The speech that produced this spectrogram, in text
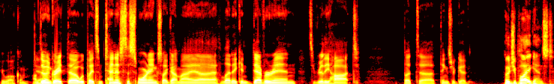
You're welcome. I'm Yeah. doing great though. We played some tennis this morning, so I got my uh, athletic endeavor in. It's really hot, but uh, things are good. Who'd you play against?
